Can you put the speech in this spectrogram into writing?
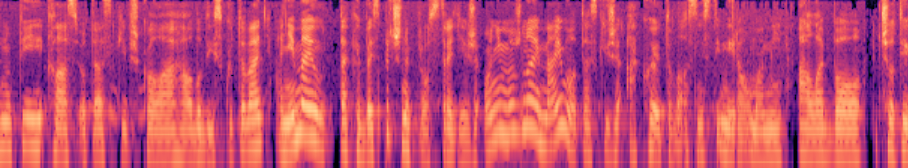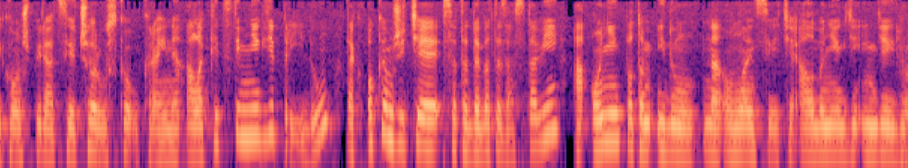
klásť otázky v školách alebo diskutovať a nemajú také bezpečné prostredie, že oni možno aj majú otázky, že ako je to vlastne s tými Rómami, alebo čo tie konšpirácie, čo Rusko, Ukrajina, ale keď s tým niekde prídu, tak okamžite sa tá debata zastaví a oni potom idú na online siete alebo niekde inde idú.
